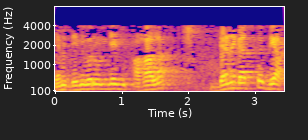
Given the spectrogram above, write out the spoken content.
යනි දෙවිවරුන්ගෙන් අහලා දැනගත්ත දෙයක්.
